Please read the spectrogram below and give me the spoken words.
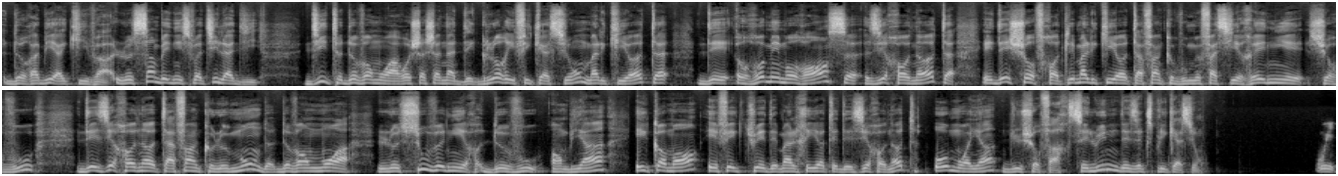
de Rabbi Akiva. Le Saint béni soit-il a dit Dites devant moi, Rosh Hashanah, des glorifications, Malkiot, des remémorances, Zichronot, et des Shofrot. Les Malkiot, afin que vous me fassiez régner sur vous, des Zichronot, afin que le monde devant moi le souvenir de vous en bien, et comment effectuer des Malkiot et des Zichronot au moyen du chauffard. C'est l'une des explications. Oui,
